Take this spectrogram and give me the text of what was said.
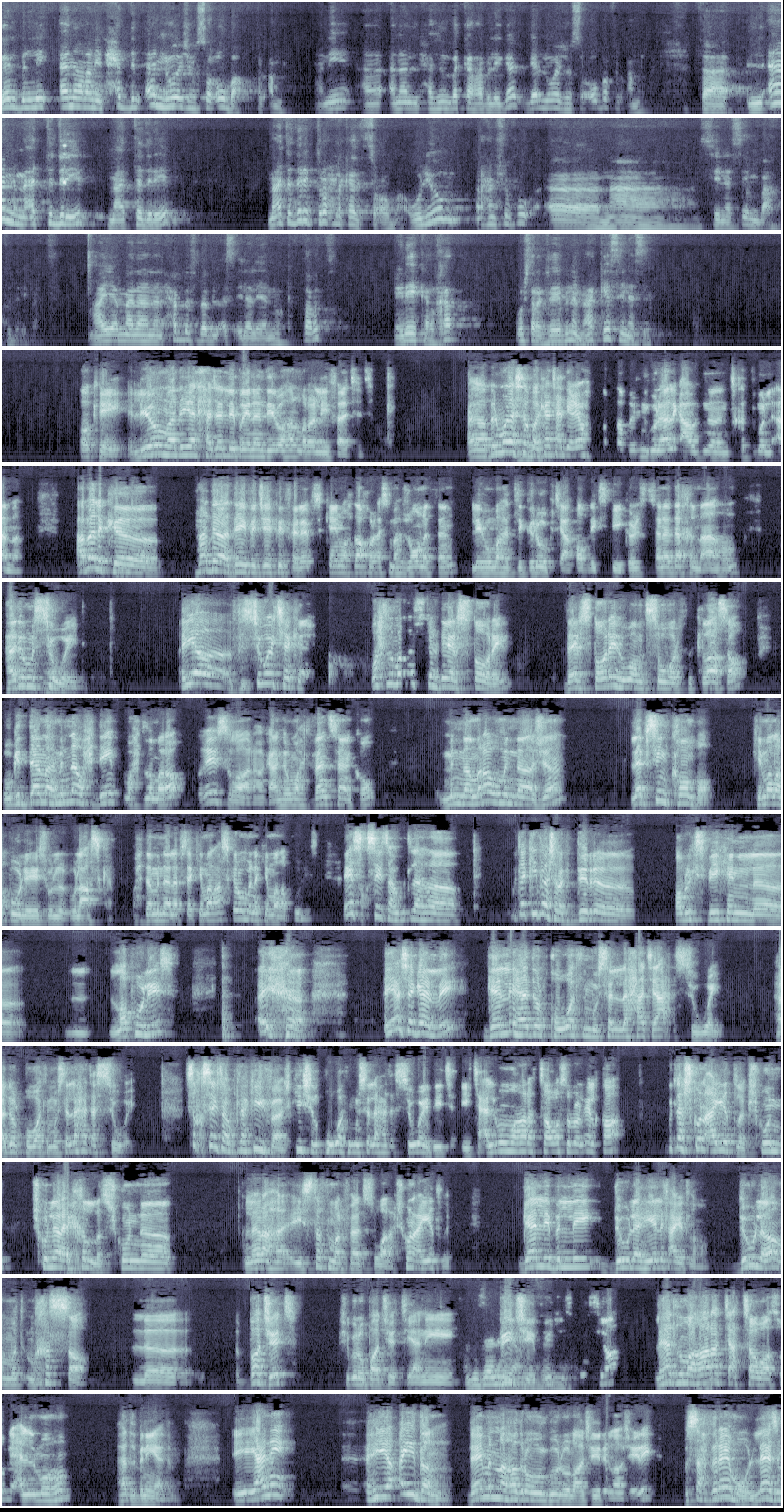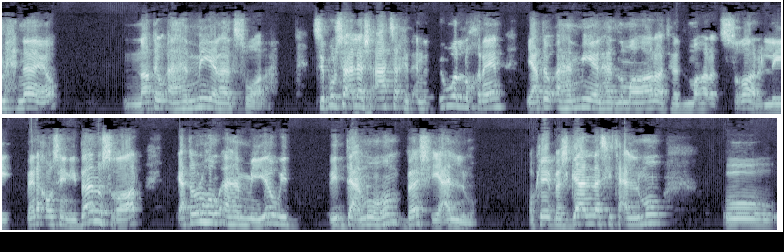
قال باللي أنا راني لحد الآن نواجه صعوبة في الأمر. يعني أنا الحاجة نذكرها باللي قال قال نواجه صعوبة في الأمر. فالآن مع التدريب مع التدريب مع التدريب تروح لك هذه الصعوبة. واليوم راح نشوفوا آه مع سي نسيم بعض التدريبات. هيا ما لنا نحبس باب الأسئلة لأنه كثرت. إليك الخط. واش راك جايبنا معك يا سي نسيم okay. اليوم هذه هي الحاجة اللي بغينا نديروها المرة اللي فاتت. آه بالمناسبة كانت عندي غير واحد النقطة بغيت نقولها لك. عاود نتقدموا للامام عبالك آه هذا ديفيد جي بي فيليبس. كاين واحد آخر اسمه جوناثان اللي هما هاد ال group تاع public speakers أنا داخل معاهم. هادو من السويد. هي في السويد كاين واحد المره شفته داير story. داير story هو متصور في كلاسة وقدامه منا وحدين واحد المرأة غير صغار. هكا عندهم واحد 25 كون منا مرأة ومنا jeune. لابسين combat. كيما la police والعسكر وحده منا لابسة كيما العسكر ومنا كيما la police. اي سقسيتها؟ قلت لها قلت له كيفاش راك دير public speaking la police؟ اي اي اش قال لي؟ قال لي هادو القوات المسلحة تاع السويد. هادو القوات المسلحة تاع السويد سقسيته قلت له كيفاش؟ كيش القوات المسلحة تاع السويد يتعلموا مهارة التواصل والإلقاء؟ قلت له شكون عيط لك؟ شكون شكون اللي راه يخلص؟ شكون اللي راه يستثمر في هذه الصوالح؟ شكون عيط لك؟ قال لي باللي الدولة هي اللي تعيط لهم. دولة مخصصة budget شو يقولوا budget يعني بيجي بيجي لهذه المهارات تاع التواصل يعلموهم هذا البني آدم. يعني هي أيضا دائما نهضروا ونقولوا l'Algérie l'Algérie. بصح vraiment لازم حنايا نعطيو أهمية لهذه الصوالح. c'est pour علاش أعتقد أن الدول الأخرين يعطيو أهمية لهذه المهارات هذه المهارات الصغار اللي بين قوسين يبانوا صغار يعطيو لهم أهمية ويدعموهم باش يعلموا. okay؟ باش كاع الناس يتعلموا و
